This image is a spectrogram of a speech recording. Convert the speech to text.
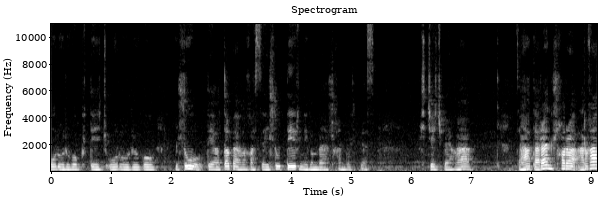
өөр өөрийгөө бүтээж өөр өөрийгөө илүү тий одоо байгаагаасаа илүү дээр нэгэн байхын тулд бас хичээж байгаа. За дараа нь болохоор арга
